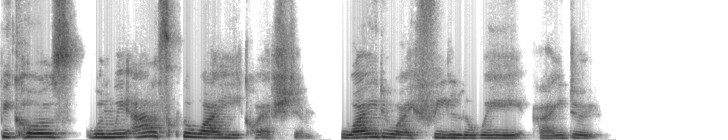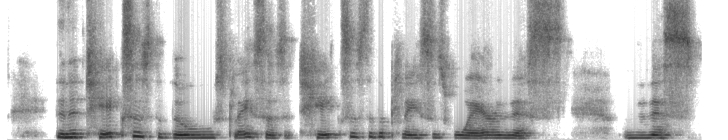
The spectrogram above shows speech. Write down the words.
Because when we ask the why question, why do I feel the way I do? Then it takes us to those places. It takes us to the places where this, this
